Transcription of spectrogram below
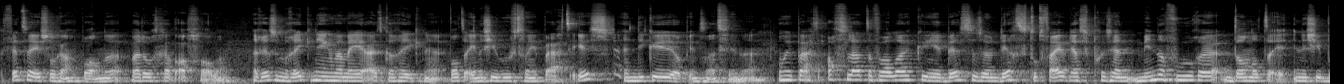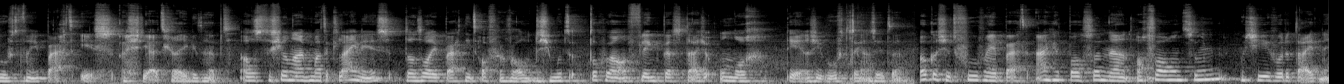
vetweefsel gaan verbranden, waardoor het gaat afvallen. Er is een berekening waarmee je uit kan rekenen wat de energiebehoefte van je paard is, en die kun je op internet vinden. Om je paard af te laten vallen kun je het beste zo'n 30 tot 35 procent minder voeren dan dat de energiebehoefte van je paard is, als je die uitgerekend hebt. Als het verschil namelijk maar te klein is, dan zal je paard niet af gaan vallen. Dus je moet toch wel een flink percentage onder die energiebehoefte te gaan zitten. Ook als je het voer van je paard aan gaat passen naar een afvalrantsoen, moet je hiervoor de tijd nemen.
